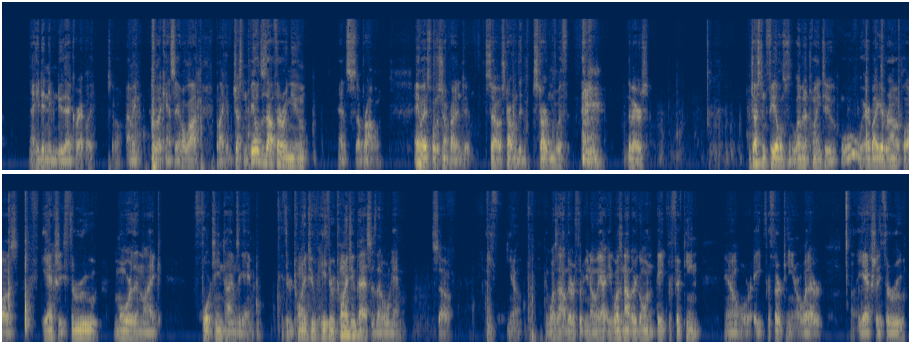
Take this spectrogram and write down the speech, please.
he didn't even do that correctly. So, I mean, really can't say a whole lot, but like, if Justin Fields is out throwing you, that's a problem. Anyways, we'll just jump right into it. So, start with the starting with the Bears. Justin Fields was 11 to 22. Ooh, everybody give a round of applause. He actually threw more than like 14 times a game. He threw 22. He threw 22 passes that whole game. So he, you know, he wasn't out there. Th- you know, he, he wasn't out there going eight for 15, you know, or eight for 13 or whatever. Uh, he actually threw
